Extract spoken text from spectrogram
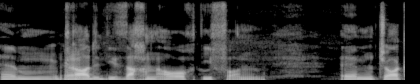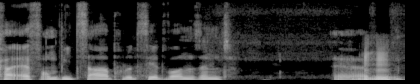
Ähm, ja. Gerade die Sachen auch, die von ähm, Jorka F und Bizarre produziert worden sind ähm, mhm.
